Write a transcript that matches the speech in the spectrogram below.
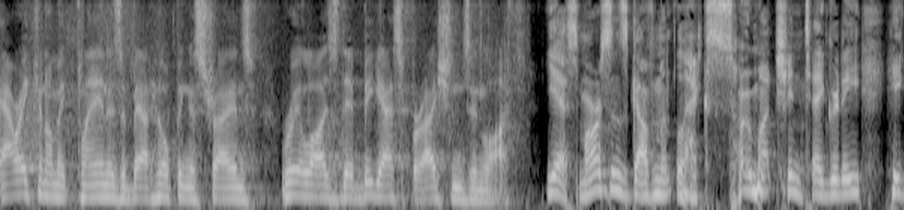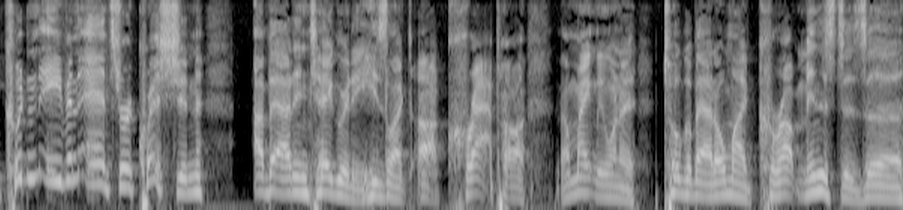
Our economic plan is about helping Australians realise their big aspirations in life. Yes, Morrison's government lacks so much integrity, he couldn't even answer a question about integrity. He's like, oh crap, oh, they'll make me want to talk about all my corrupt ministers. Uh,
